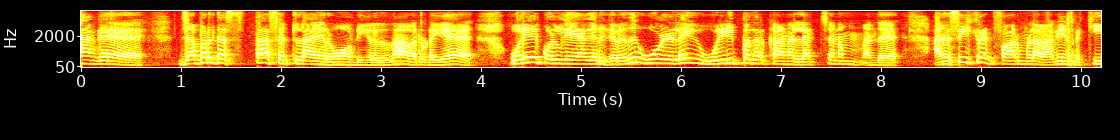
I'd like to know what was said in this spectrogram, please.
நாங்கள் ஜபர்தஸ்தாக செட்டில் ஆயிரும் அப்படிங்கிறது தான் அவருடைய ஒரே கொள்கையாக இருக்கிறது. ஊழலை ஒழிப்பதற்கான லட்சணம் அந்த அந்த சீக்ரெட் ஃபார்முலாவாக இன்றைக்கு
